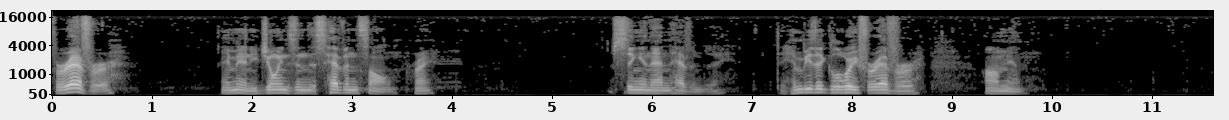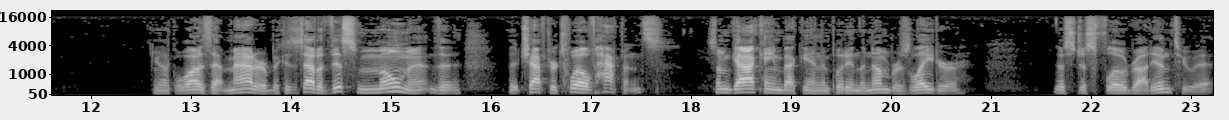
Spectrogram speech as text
forever. Amen. He joins in this heaven song, right? Singing that in heaven today. To him be the glory forever. Amen. You're like, well, why does that matter? Because it's out of this moment that, that chapter 12 happens. Some guy came back in and put in the numbers later. This just flowed right into it.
